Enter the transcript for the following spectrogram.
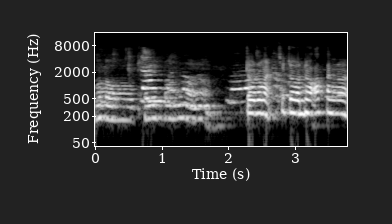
Nó đâu thấy bóng nó nữa trâu đâu mà? Chỉ trâu nó ót tăng rồi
